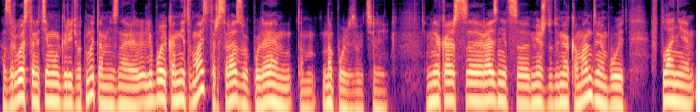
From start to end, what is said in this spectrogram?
А с другой стороны, те могут говорить, вот мы там, не знаю, любой комит в мастер сразу пуляем там на пользователей. Мне кажется, разница между двумя командами будет в плане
